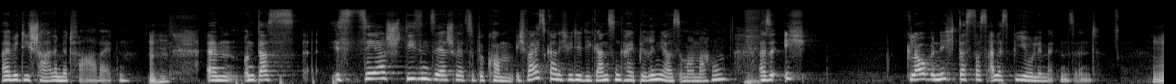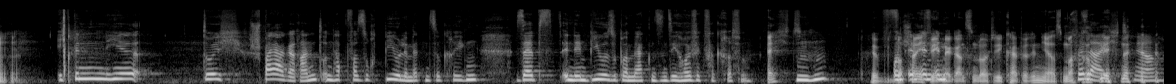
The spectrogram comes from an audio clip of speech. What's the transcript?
weil wir die Schale mitverarbeiten. Mhm. Ähm, und das ist sehr, die sind sehr schwer zu bekommen. Ich weiß gar nicht, wie die die ganzen Caipirinhas immer machen. Also ich glaube nicht, dass das alles Biolimetten sind. Mhm. Ich bin hier durch Speyer gerannt und habe versucht, Biolimetten zu kriegen. Selbst in den Biosupermärkten sind sie häufig vergriffen. Echt? Mhm. Ja, wahrscheinlich in, in, in, wegen der ganzen Leute, die Caipirinhas machen. Vielleicht, nicht, ne? ja.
